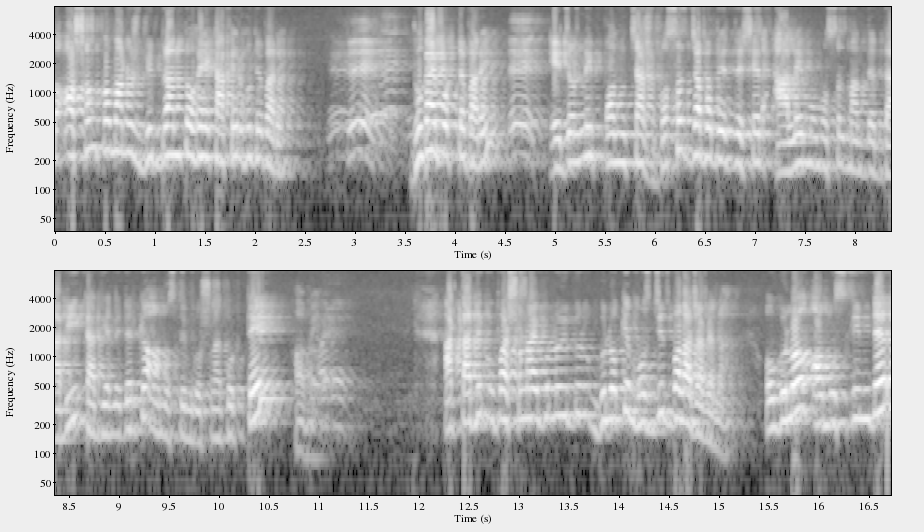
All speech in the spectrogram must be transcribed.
তো অসংখ্য মানুষ বিভ্রান্ত হয়ে কাফের হতে পারে। ধোকায় পড়তে পারে। এই পঞ্চাশ বছর যাবত এ দেশের আলেম ও মুসলমানদের দাবি, কাদিয়ানিদেরকে অমুসলিম ঘোষণা করতে হবে। আর তাদের উপাসনায় গুলোকে মসজিদ বলা যাবে না। ওগুলো অমুসলিমদের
